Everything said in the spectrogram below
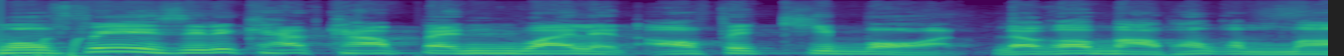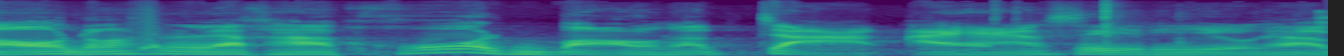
m o f i City Cat ครับ เป็น wireless office keyboard แล้วก็มาพร้อมกับเมาส์เนาะในราคาโคตรเบาครับ จาก i have CPU ครับ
